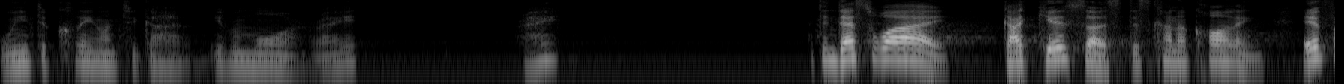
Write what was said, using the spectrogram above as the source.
we need to cling on to God even more, right? Right? I think that's why God gives us this kind of calling. If,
